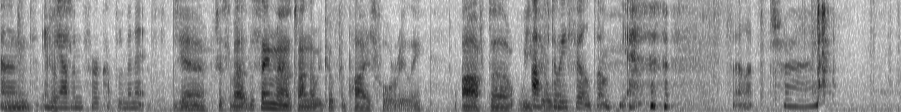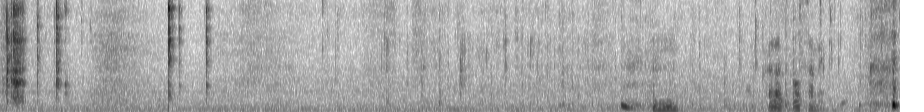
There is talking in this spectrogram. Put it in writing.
and Mm, in the oven for a couple of minutes. Yeah, just about the same amount of time that we cooked the pies for, really. After we filled After them. we filled them, yeah. so let's try. Mm. I like the balsamic.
